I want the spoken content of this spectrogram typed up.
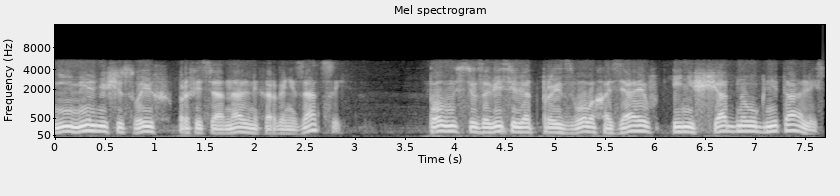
не имели еще своих профессиональных организаций, полностью зависели от произвола хозяев и нещадно угнетались.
